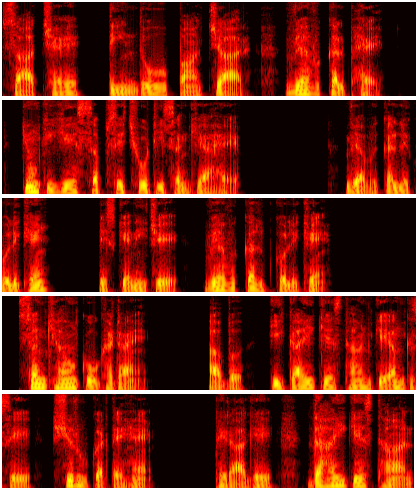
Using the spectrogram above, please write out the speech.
सात छ तीन दो पाँच चार व्यवकल्प है। क्योंकि ये सबसे छोटी संख्या है। व्यवकल्य को लिखें, इसके नीचे व्यवकल्प को लिखें। संख्याओं को घटाएँ। अब इकाई के स्थान के अंक से शुरू करते हैं। फिर आगे दहाई के स्थान,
